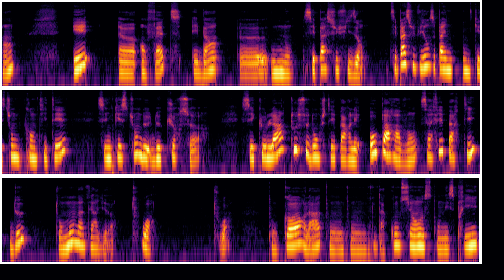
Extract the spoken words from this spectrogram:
Hein. Et en fait, eh ben non, c'est pas suffisant. C'est pas suffisant, c'est pas une, question de quantité, c'est une question de, de curseur. C'est que là, tout ce dont je t'ai parlé auparavant, ça fait partie de ton monde intérieur, toi toi. Ton corps, là, ton, ton, ta conscience, ton esprit,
